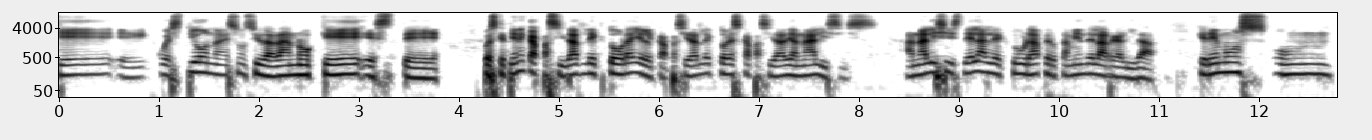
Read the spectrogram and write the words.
que eh, cuestiona, es un ciudadano que, este, pues que tiene capacidad lectora y la capacidad lectora es capacidad de análisis. Análisis de la lectura, pero también de la realidad. Queremos un...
